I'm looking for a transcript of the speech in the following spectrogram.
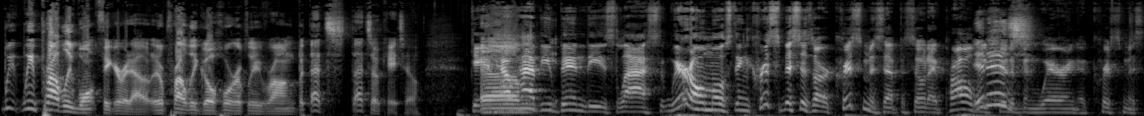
We we probably won't figure it out. It'll probably go horribly wrong, but that's that's okay too. Dan, how Um, have you been these last? We're almost in Christmas. This is our Christmas episode. I probably should is. have been wearing a Christmas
